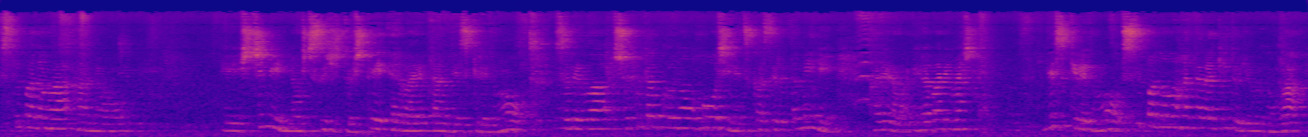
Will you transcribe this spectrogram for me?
ステパノはあの、え、7人の執事として選ばれたんですけれどもそれは食卓の奉仕に就かせるために彼らは選ばれました。ですけれどもステパノの働きというのは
